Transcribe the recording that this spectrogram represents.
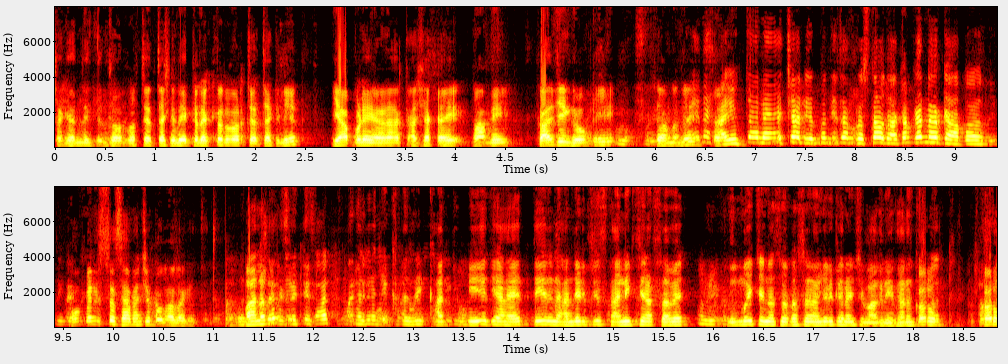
सगळ्यांनी त्यांच्याबरोबर चर्चा केली कलेक्टरवर चर्चा केली यापुढे येणार अशा काही आम्ही काळजी घेऊ की त्यामध्ये आयुक्तालयाच्या निर्बंधीचा प्रस्ताव दाखल करणार का आपण? होम मिनिस्टर साहेबांशी बोलावं लागेल. खाजगी जे आहेत ते नांदेडचे स्थानिकचे असावेत मुंबईचे नसावेत असं नांदेडकरांची मागणी आहे. कारण करू करू.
